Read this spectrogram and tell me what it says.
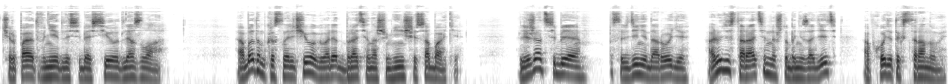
черпают в ней для себя силы для зла. Об этом красноречиво говорят братья наши меньшие собаки. Лежат себе посредине дороги, а люди старательно, чтобы не задеть, обходят их стороной.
